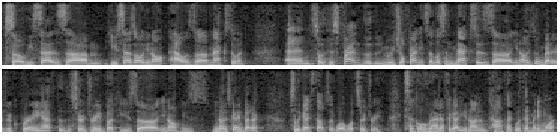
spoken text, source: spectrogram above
So he says, um, he says, oh, you know, how's uh, Max doing? And so his friend, the, the mutual friend, he said, "Listen, Max is, uh, you know, he's doing better. He's recuperating after the surgery, but he's, uh, you know, he's, you know, he's getting better." So the guy stops, like, "What? What surgery?" He's like, "Oh, right, I forgot you're not in contact with him anymore."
